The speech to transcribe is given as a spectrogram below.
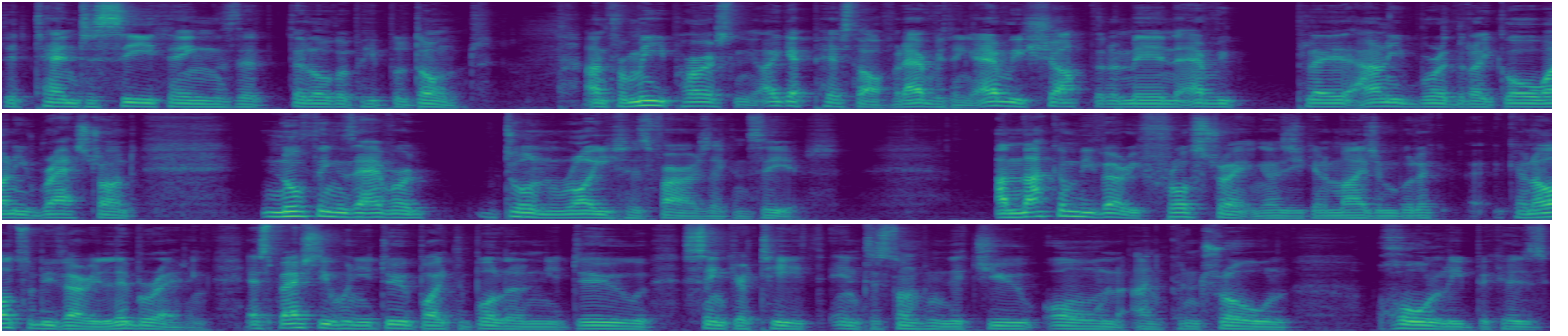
They tend to see things that, that other people don't. And for me personally, I get pissed off at everything. Every shop that I'm in, every place, anywhere that I go, any restaurant, nothing's ever done right as far as I can see it. And that can be very frustrating, as you can imagine, but it can also be very liberating, especially when you do bite the bullet and you do sink your teeth into something that you own and control wholly because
